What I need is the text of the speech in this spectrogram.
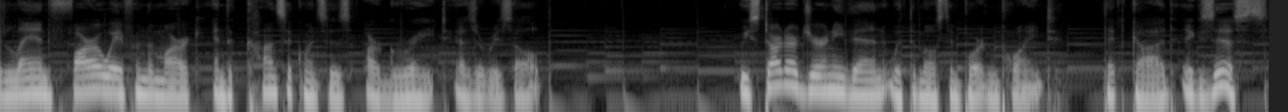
land far away from the mark and the consequences are great as a result. We start our journey then with the most important point that God exists.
